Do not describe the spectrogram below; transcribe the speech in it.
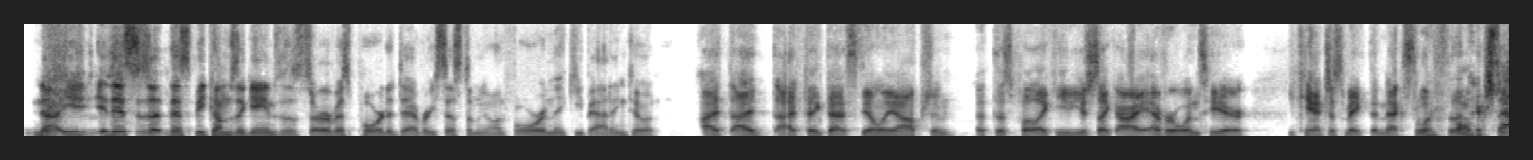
No, you, this is a this becomes a games as a service ported to every system going forward, and they keep adding to it. I I I think that's the only option at this point. Like you just like, all right, everyone's here. You can't just make the next one for the Oh, next. Sa- I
